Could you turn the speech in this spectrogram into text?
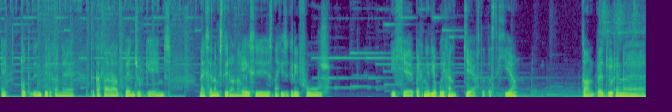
ε, τότε δεν υπήρχαν ε, τα καθαρά adventure games. Να έχεις ένα μυστήριο αναλύσεις, να έχεις γρίφους. Είχε παιχνίδια που είχαν και αυτά τα στοιχεία. Τα adventure είναι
